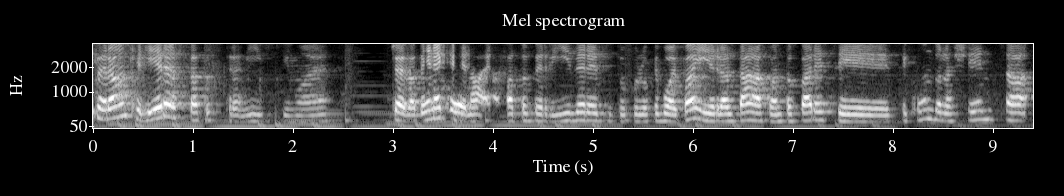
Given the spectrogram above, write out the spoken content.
però anche lì era stato stranissimo, eh. Cioè, va bene che no, era fatto per ridere, tutto quello che vuoi. Poi in realtà, a quanto pare, se secondo la scienza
